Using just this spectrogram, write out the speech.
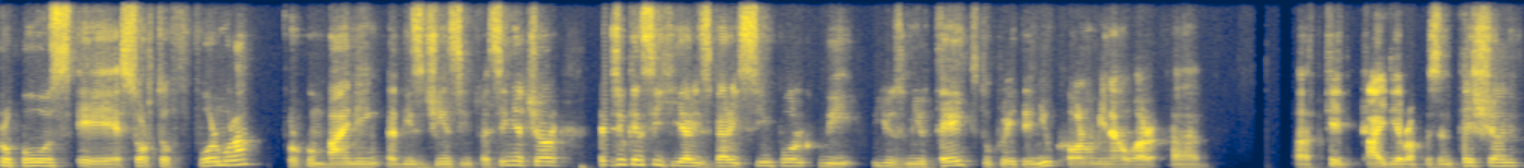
propose a sort of formula for combining uh, these genes into a signature. As you can see here, it's very simple. We use mutate to create a new column in our uh, uh, representation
